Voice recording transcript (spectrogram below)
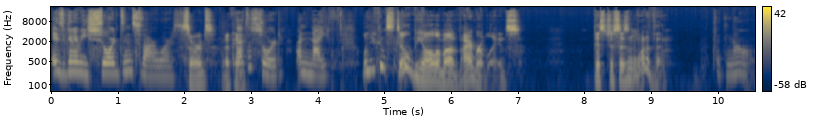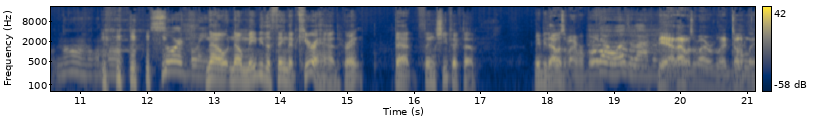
It's gonna be swords in Star Wars. Swords? Okay. That's a sword, a knife. well, you can still be all about vibroblades. This just isn't one of them. But no, no, no, no. sword blade. Now, now maybe the thing that Qi'ra had, right? That thing she picked up. Maybe that was a vibroblade. That was a vibroblade. Yeah, that was a vibroblade, totally.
